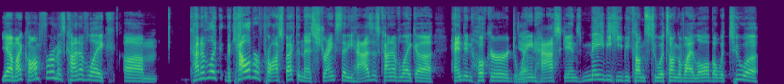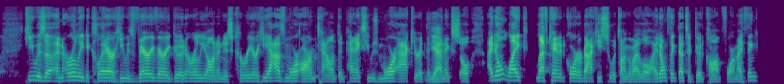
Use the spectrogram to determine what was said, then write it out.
Yeah, my comp for him is kind of like um, kind of like the caliber prospect and the strengths that he has is kind of like a Hendon Hooker, Dwayne yeah. Haskins. Maybe he becomes Tua Tagovailoa, but with Tua, he was a, an early declare. He was very, very good early on in his career. He has more arm talent than Penix. He was more accurate than yeah. Penix. So I don't like left-handed quarterback. He's Tua Tagovailoa. I don't think that's a good comp for him. I think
